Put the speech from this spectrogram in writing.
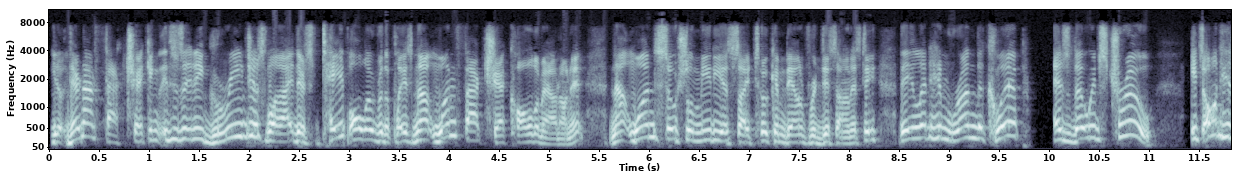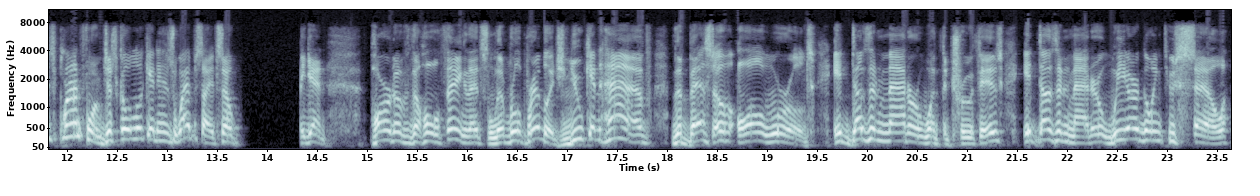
you know, they're not fact checking. This is an egregious lie. There's tape all over the place. Not one fact check called him out on it. Not one social media site took him down for dishonesty. They let him run the clip as though it's true. It's on his platform. Just go look at his website. So Again, part of the whole thing that's liberal privilege. You can have the best of all worlds. It doesn't matter what the truth is. It doesn't matter. We are going to sell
